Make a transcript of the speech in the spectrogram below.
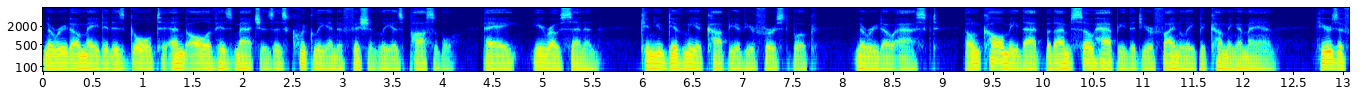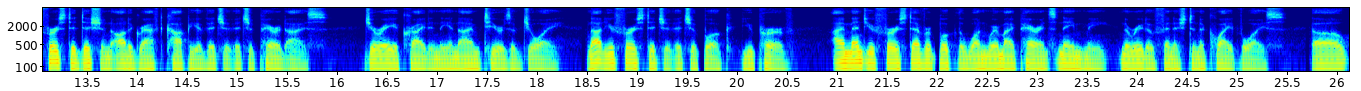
Naruto made it his goal to end all of his matches as quickly and efficiently as possible. Hey, Ero Sennin. Can you give me a copy of your first book? Naruto asked. Don't call me that but I'm so happy that you're finally becoming a man. Here's a first edition autographed copy of Icha Icha Paradise. Jiraiya cried in the anime tears of joy. Not your first Icha Icha book, you perv. I meant your first ever book the one where my parents named me, Naruto finished in a quiet voice. Oh,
